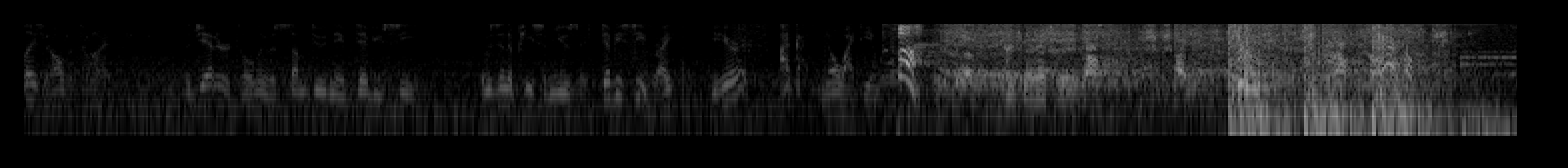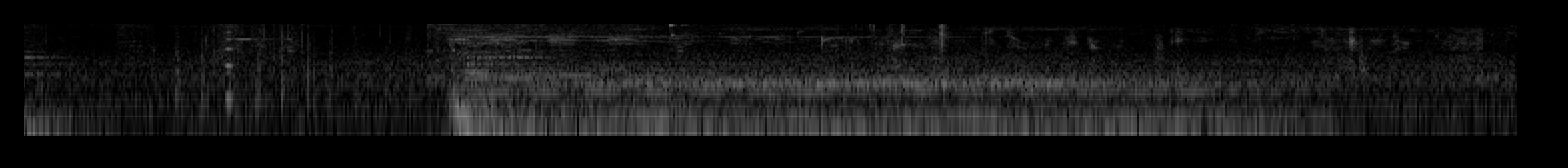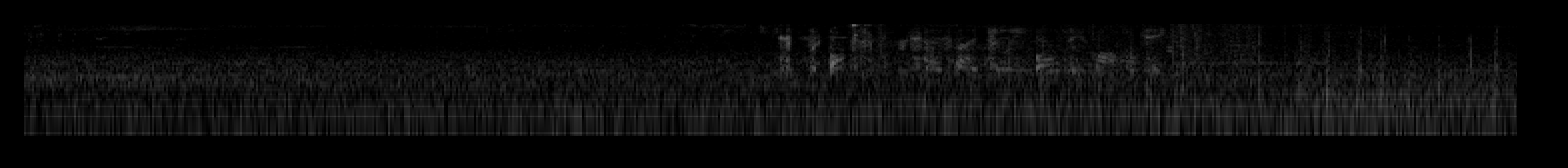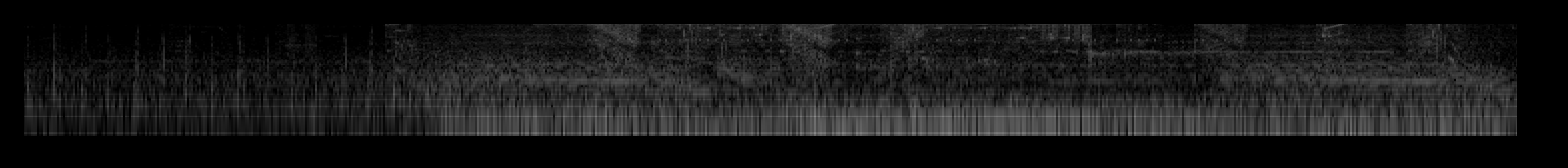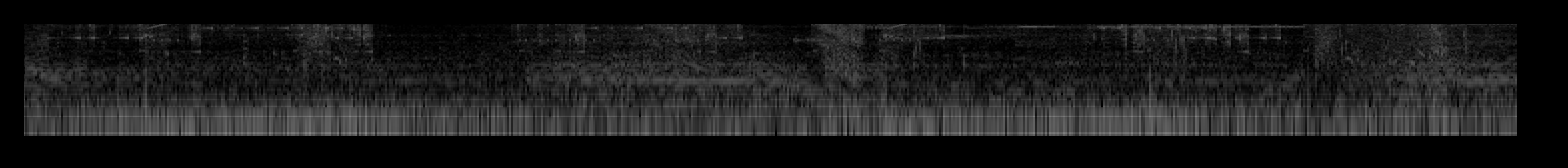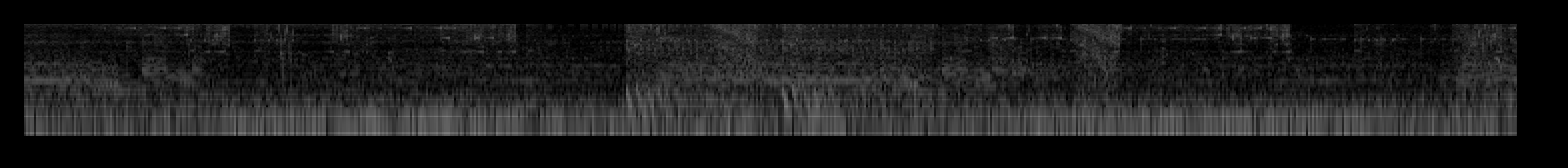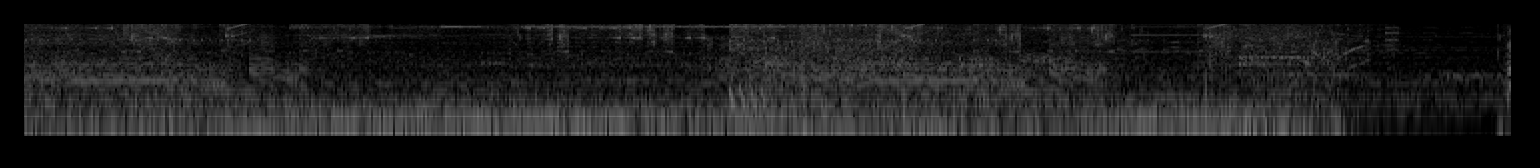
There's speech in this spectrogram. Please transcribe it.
Plays it all the time. The janitor told me it was some dude named Debussy. It was in a piece of music. Debussy, right? You hear it? I've got no idea what. Okay, that's weird. Careful!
